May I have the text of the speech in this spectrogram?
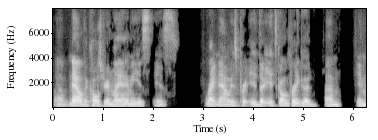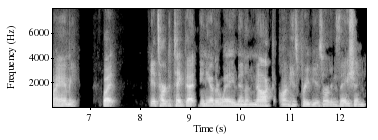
Um, now the culture in Miami is is right now is pretty. It's going pretty good um, in Miami, but it's hard to take that any other way than a knock on his previous organization.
